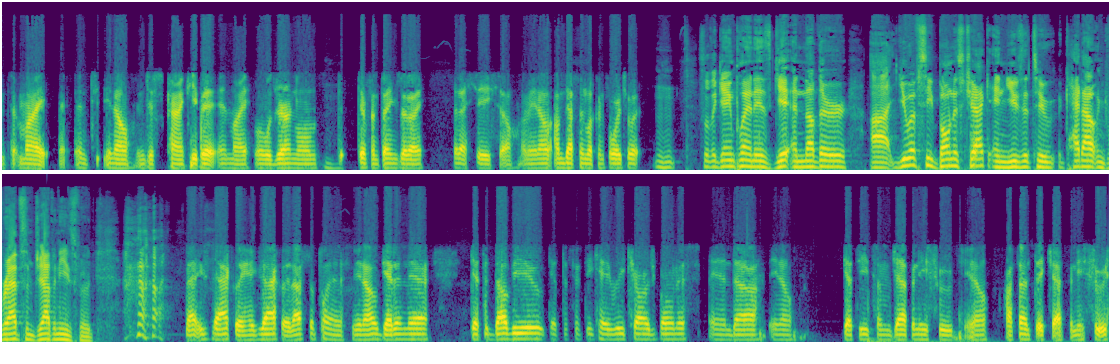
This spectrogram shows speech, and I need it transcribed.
into my and you know and just kind of keep it in my little journal and mm-hmm. d- different things that I that I see. So I mean, I'm definitely looking forward to it. Mm-hmm. So the game plan is get another uh, UFC bonus check and use it to head out and grab some Japanese food. that, exactly, exactly. That's the plan. You know, get in there, get the W, get the 50k recharge bonus, and uh, you know, get to eat some Japanese food. You know authentic Japanese food.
